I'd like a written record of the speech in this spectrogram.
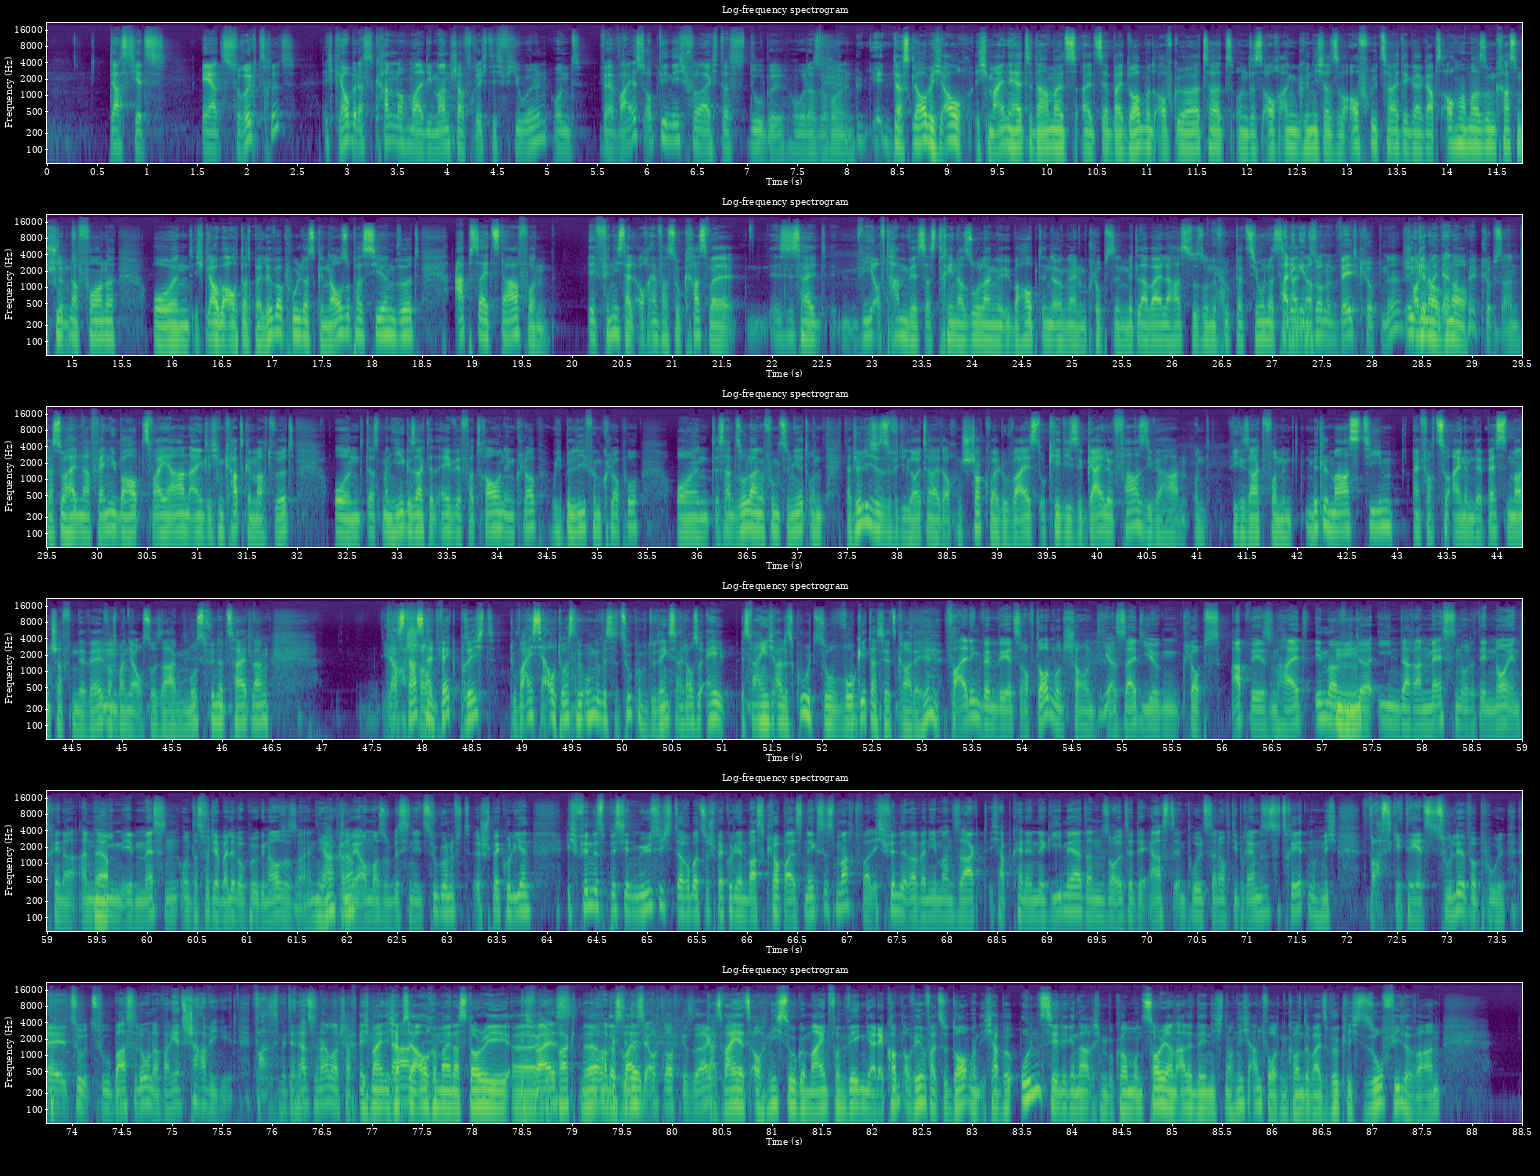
dass jetzt er zurücktritt. Ich glaube, das kann nochmal die Mannschaft richtig fuelen und wer weiß, ob die nicht vielleicht das Double oder so holen. Das glaube ich auch. Ich meine, er hätte damals, als er bei Dortmund aufgehört hat und das auch angekündigt hat, das war auch frühzeitiger, gab es auch nochmal so einen krassen Schub Stimmt. nach vorne. Und ich glaube auch, dass bei Liverpool das genauso passieren wird. Abseits davon, finde ich es halt auch einfach so krass, weil es ist halt, wie oft haben wir es, dass Trainer so lange überhaupt in irgendeinem Club sind? Mittlerweile hast du so eine Fluktuation, dass Vor allem halt in nach, so einem Weltclub, ne? genau, dir mal die anderen genau. Weltclubs an. dass du halt nach, wenn überhaupt, zwei Jahren eigentlich ein Cut gemacht wird und dass man hier gesagt hat, ey, wir vertrauen in Klopp, we believe in Kloppo und es hat so lange funktioniert und natürlich ist es für die Leute halt auch ein Schock, weil du weißt, okay, diese geile Phase, die wir haben und wie gesagt, von einem Mittelmaß-Team einfach zu einem der besten Mannschaften der Welt, was man ja auch so sagen muss für eine Zeit lang, dass das schon. halt wegbricht, du weißt ja auch, du hast eine ungewisse Zukunft. Du denkst halt auch so, ey, es war eigentlich alles gut. So, wo geht das jetzt gerade hin? Vor allen Dingen, wenn wir jetzt auf Dortmund schauen, die ja seit Jürgen Klopps Abwesenheit immer Mhm. wieder ihn daran messen oder den neuen Trainer an Ja. ihm eben messen. Und das wird ja bei Liverpool genauso sein. Ja, da können wir ja auch mal so ein bisschen in die Zukunft äh, spekulieren. Ich finde es ein bisschen müßig, darüber zu spekulieren, was Klopp als nächstes macht, weil ich finde immer, wenn jemand sagt, ich habe keine Energie mehr, dann sollte der erste Impuls sein, auf die Bremse zu treten und nicht, was geht der jetzt zu Liverpool, äh, zu, zu Barcelona, weil jetzt Xavi geht. Was ist mit der Nationalmannschaft? Ich meine, ich habe es ja auch in meiner Story äh, ich weiß, gepackt. Ne? Und ich das dir war, das ja auch drauf gesagt. das war jetzt auch nicht so gemeint von wegen, ja, der kommt auf jeden Fall zu Dortmund. Ich habe unzählige Nachrichten bekommen und sorry an alle, denen ich noch nicht antworten konnte, weil es wirklich so viele waren.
